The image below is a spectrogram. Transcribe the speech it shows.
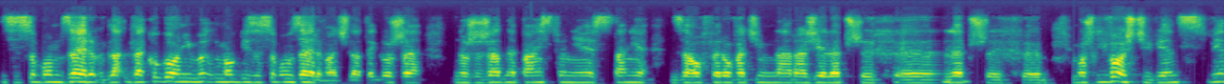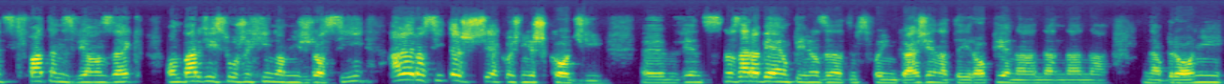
ze sobą zerwać, dla, dla kogo oni mogli ze sobą sobą zerwać, dlatego że, no, że żadne państwo nie jest w stanie zaoferować im na razie lepszych, e, lepszych e, możliwości, więc, więc trwa ten związek. On bardziej służy Chinom niż Rosji, ale Rosji też jakoś nie szkodzi, e, więc no, zarabiają pieniądze na tym swoim gazie, na tej ropie, na, na, na, na, na broni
